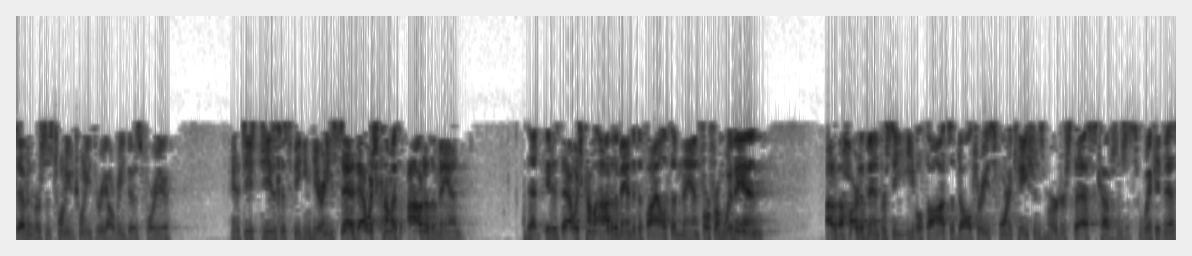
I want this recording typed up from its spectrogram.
7 verses 20 to 23, I'll read those for you. And Jesus is speaking here, and he said, That which cometh out of the man, that it is that which cometh out of the man that defileth the man. For from within, out of the heart of men proceed evil thoughts, adulteries, fornications, murders, thefts, covetousness, wickedness,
